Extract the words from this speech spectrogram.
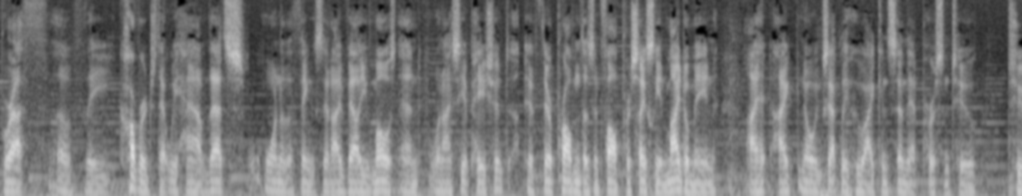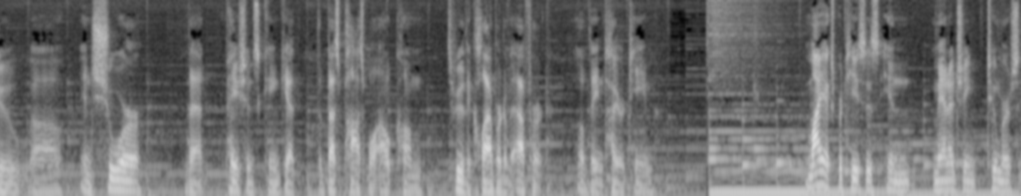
breadth of the coverage that we have. That's one of the things that I value most. And when I see a patient, if their problem doesn't fall precisely in my domain, I, I know exactly who I can send that person to to uh, ensure that patients can get the best possible outcome through the collaborative effort of the entire team. My expertise is in managing tumors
